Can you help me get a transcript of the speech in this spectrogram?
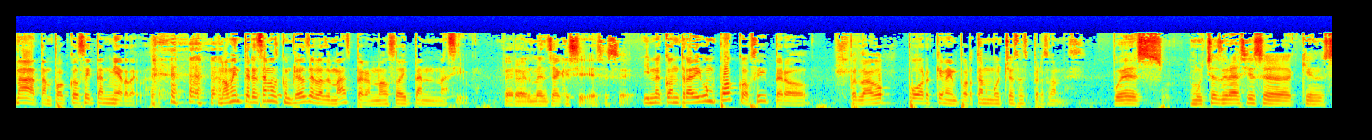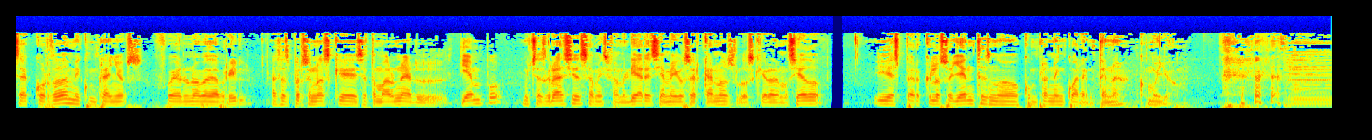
nada, tampoco soy tan mierda, güey. No me interesan los cumpleaños de los demás, pero no soy tan así, güey. Pero el mensaje sí es ese. Y me contradigo un poco, sí, pero pues lo hago porque me importan mucho esas personas. Pues muchas gracias a quien se acordó de mi cumpleaños. Fue el 9 de abril. A esas personas que se tomaron el tiempo. Muchas gracias. A mis familiares y amigos cercanos los quiero demasiado. Y espero que los oyentes no cumplan en cuarentena como yo.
